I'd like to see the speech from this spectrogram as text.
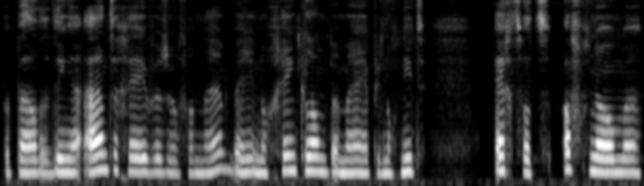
bepaalde dingen aan te geven. Zo van, hè, ben je nog geen klant bij mij, heb je nog niet echt wat afgenomen.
